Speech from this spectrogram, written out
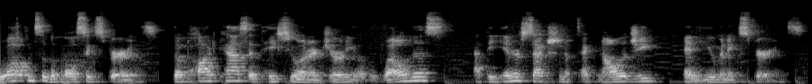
Welcome to the Pulse Experience, the podcast that takes you on a journey of wellness at the intersection of technology and human experience.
